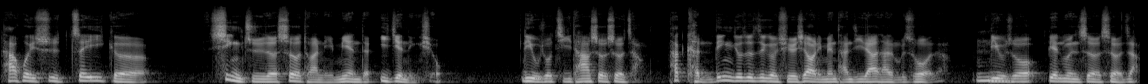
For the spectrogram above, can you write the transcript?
他会是这一个性质的社团里面的意见领袖。例如说吉他社社长，他肯定就是这个学校里面弹吉他弹得不错的。例如说辩论社社长，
